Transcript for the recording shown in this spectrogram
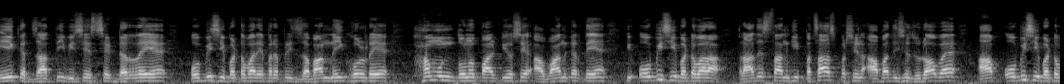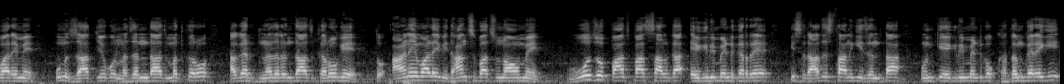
एक जाति विशेष से डर रहे हैं। ओबीसी बंटवारे पर अपनी जबान नहीं खोल रहे हैं। हम उन दोनों पार्टियों से आह्वान करते हैं कि ओबीसी बंटवारा राजस्थान की 50 परसेंट आबादी से जुड़ा हुआ है। आप ओबीसी बंटवारे में उन जातियों को नजरअंदाज मत करो। अगर नजरअंदाज करोगे तो आने वाले विधानसभा चुनाव में वो जो पाँच पाँच साल का एग्रीमेंट कर रहे हैं, इस राजस्थान की जनता उनके एग्रीमेंट को खत्म करेगी।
